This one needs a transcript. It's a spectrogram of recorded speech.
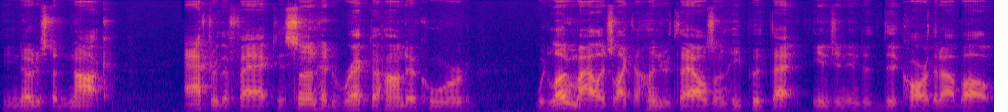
He noticed a knock after the fact. His son had wrecked a Honda Accord with low mileage, like 100,000. He put that engine into the car that I bought,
